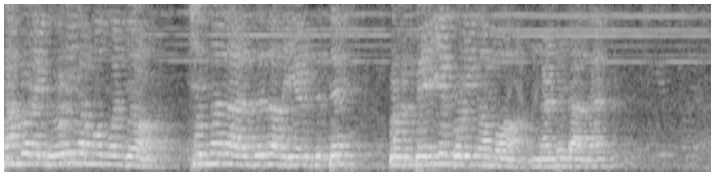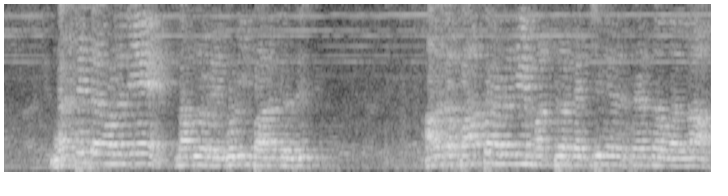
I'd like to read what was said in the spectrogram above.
நம்மளுடைய கொடி கம்பம் கொஞ்சம் சின்னதா இருந்தது அதை எடுத்துட்டு ஒரு பெரிய கொடி கம்பம் நட்டுட்டாங்க. நட்டுட்ட உடனே நம்மளுடைய கொடி பறக்குது அதை பார்த்த உடனே மற்ற கட்சிகளை சேர்ந்தவங்க எல்லாம்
